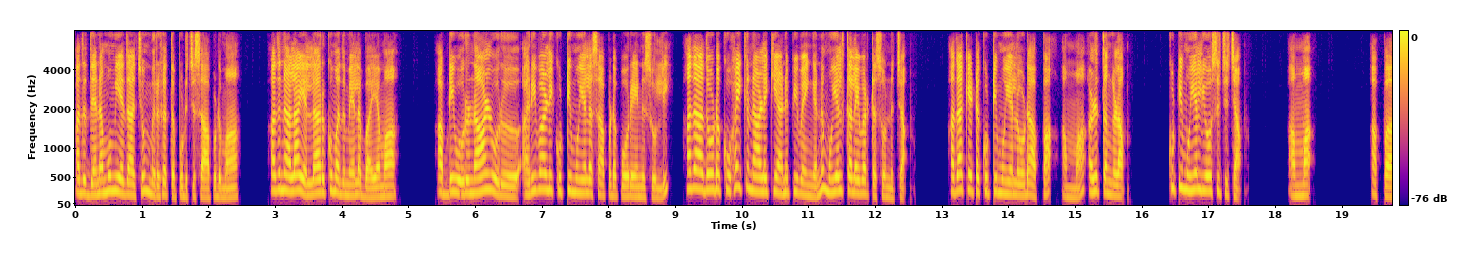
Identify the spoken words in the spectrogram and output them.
அது தினமும் ஏதாச்சும் மிருகத்தை புடிச்சு சாப்பிடுமா? அதனால எல்லாருக்கும் அது மேல பயமா? அப்படி ஒரு நாள் ஒரு அறிவாளி குட்டி முயலை சாப்பிட போறேன்னு சொல்லி அதை அதோட குகைக்கு நாளைக்கு அனுப்பி வைங்கன்னு முயல் தலைவர்கிட்ட சொன்னுச்சாம். அதா கேட்ட குட்டி முயலோட அப்பா அம்மா அழுத்தங்களாம். குட்டி முயல் யோசிச்சுச்சாம். அம்மா அப்பா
